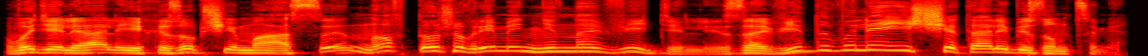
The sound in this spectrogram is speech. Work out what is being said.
выделяли их из общей массы, но в то же время ненавидели, завидовали и считали безумцами.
